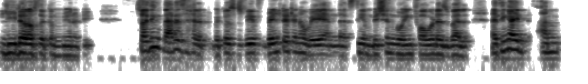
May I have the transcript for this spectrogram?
leader of the community. So i think that has helped because we've built it in a way and that's the ambition going forward as well. I think i i'm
